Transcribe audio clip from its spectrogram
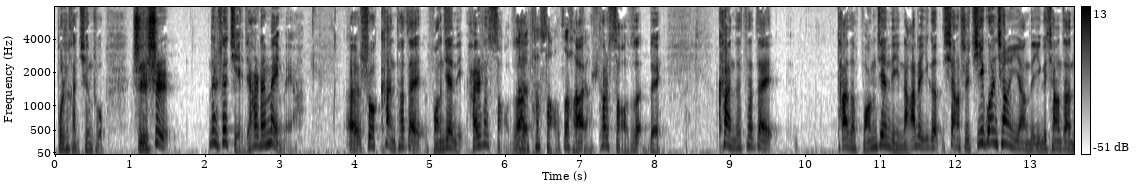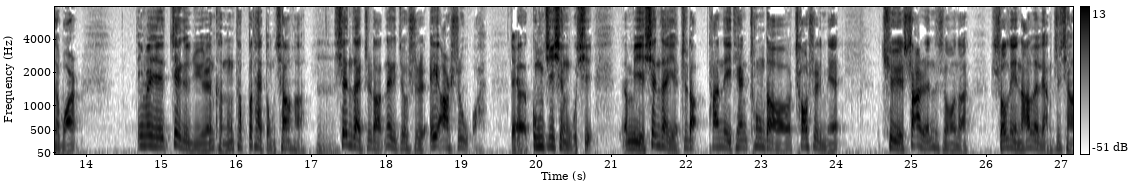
不是很清楚，只是那是他姐姐还是他妹妹啊？呃，说看他在房间里，还是他嫂子？呃，他嫂子好像是。他是嫂子，对，看着他在他的房间里拿着一个像是机关枪一样的一个枪在那玩儿，因为这个女人可能她不太懂枪哈。嗯。现在知道那个就是 A 二十五啊，对呃，攻击性武器。那么也现在也知道，他那天冲到超市里面去杀人的时候呢，手里拿了两支枪，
